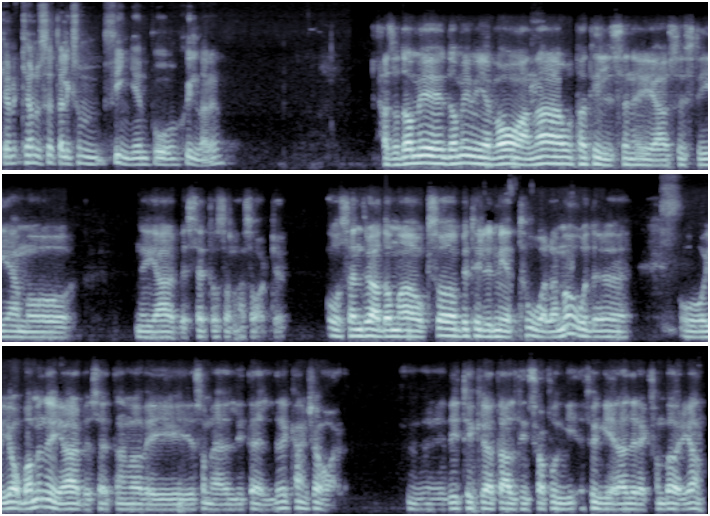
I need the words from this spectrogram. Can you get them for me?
Kan, kan du sätta liksom fingern på skillnaden? Alltså de är, de är mer vana att ta till sig nya system och nya arbetssätt och sådana saker. Och sen tror jag de har också betydligt mer tålamod eh, och jobba med nya arbetssätt än vad vi som är lite äldre kanske har. Eh, vi tycker att allting ska fungera direkt från början.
